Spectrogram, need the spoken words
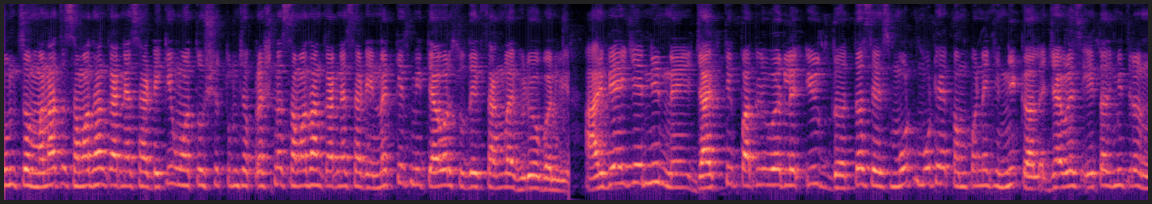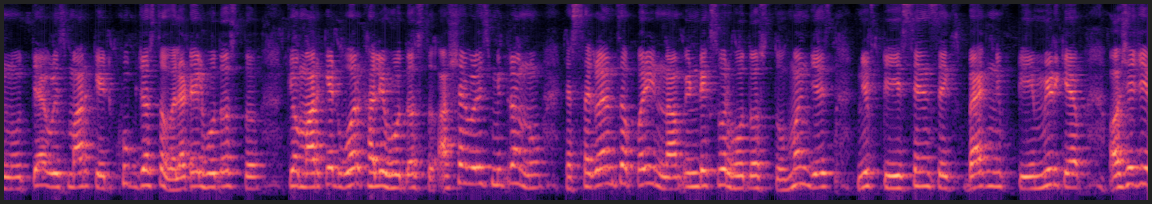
तुमचं मनाचं समाधान करण्यासाठी किंवा तुश तुमच्या प्रश्न समाधान करण्यासाठी नक्कीच मी त्यावर सुद्धा एक चांगला व्हिडिओ बनवेल आरबीआयचे निर्णय जागतिक पातळीवरले युद्ध तसेच मोठमोठ्या कंपन्यांचे निकाल ज्यावेळेस येतात मित्रांनो त्यावेळेस मार्केट खूप जास्त व्हॅलाटाईल होत असतं किंवा मार्केट वर खाली होत असतं. अशा वेळेस मित्रांनो या सगळ्यांचा परिणाम इंडेक्सवर होत असतो. म्हणजेच Nifty Sensex bank Nifty mid cap असे जे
